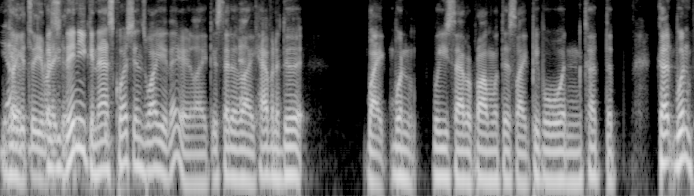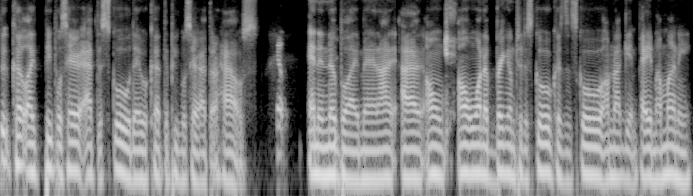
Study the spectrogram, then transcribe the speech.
You gotta get to you, Because make it. then you can ask questions while you're there, like instead of Yeah. like having to do it. Like when we used to have a problem with this, like people wouldn't cut the cut wouldn't cut like people's hair at the school. They would cut the people's hair at their house. Yep. And then they'll be like, "Man, I I don't I don't want to bring them to the school because the school I'm not getting paid my money.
